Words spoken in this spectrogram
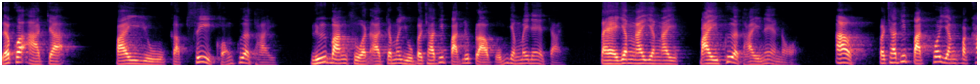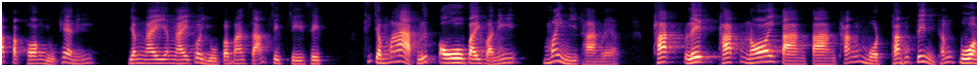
แล้วก็อาจจะไปอยู่กับซีกของเพื่อไทย หรือบางส่วนอาจจะมาอยู่ประชาธิปัตย์หรือเปล่าผมยังไม่แน่ใจ แต่ยังไงยังไงไปเพื่อไทยแน่นอนอ้าวประชาธิปัตย์ก็ยังประคับประคองอยู่แค่นี้ ยังไงยังไงก็อยู่ประมาณ 30 40 ที่จะมากหรือโตไปกว่านี้ไม่มีทางแล้ว พักเล็กพักน้อยต่างๆ ทั้งหมดทั้งสิ้นทั้งปวง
